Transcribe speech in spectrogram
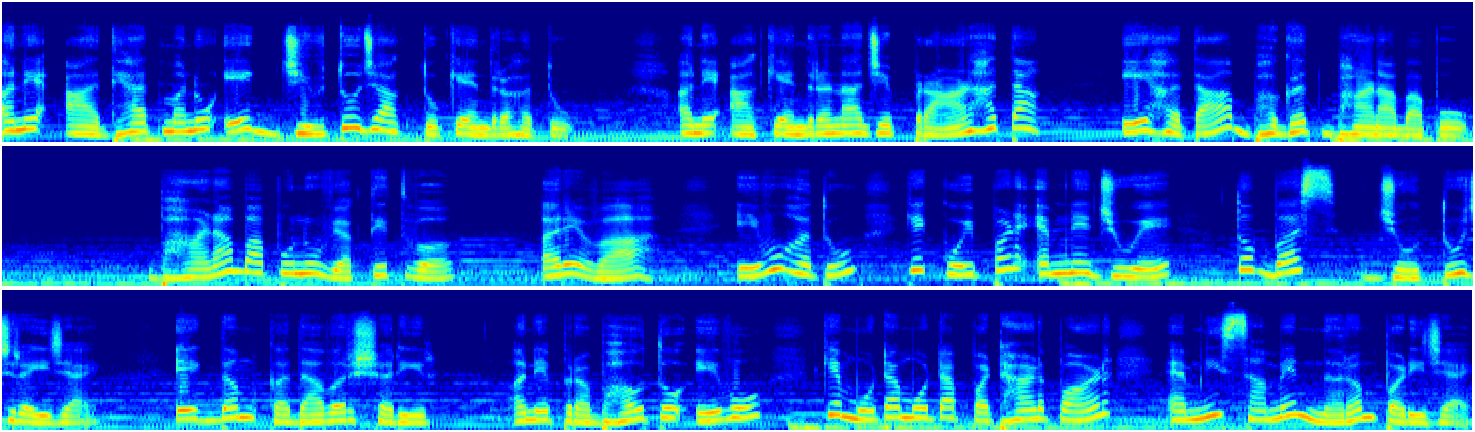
અને આધ્યાત્મનું એક જીવતું જાગતું કેન્દ્ર હતું. અને આ કેન્દ્રના જે પ્રાણ હતા, એ હતા ભગત ભાણાબાપુ. ભાણાબાપુનું વ્યક્તિત્વ, અરે વાહ, એવું હતું કે કોઈ પણ એમને જુએ તો બસ જોતું જ રહી જાય. એકદમ કદાવર શરીર અને પ્રભાવ તો એવો કે મોટા મોટા પઠાણ પણ એમની સામે નરમ પડી જાય.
